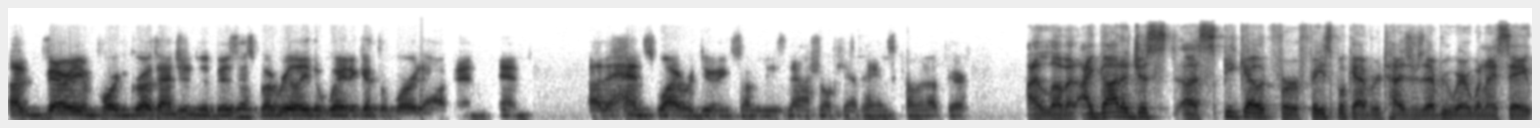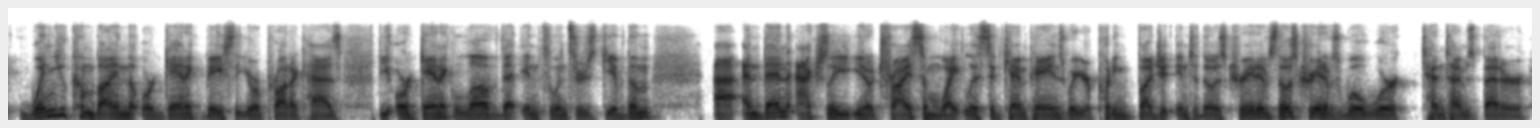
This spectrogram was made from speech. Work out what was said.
a very important growth engine in the business, but really the way to get the word out, and and uh, the hence why we're doing some of these national campaigns coming up here. I love it. I got to just uh, speak out for Facebook advertisers everywhere when I say when you combine the organic base that your product has, the organic love that influencers give them, uh, and then actually you know try some whitelisted campaigns where you're putting budget into those creatives. Those creatives will work ten times better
